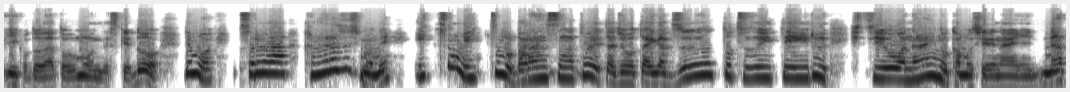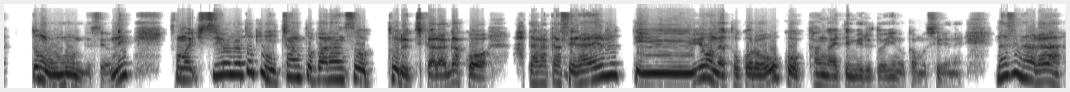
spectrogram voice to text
いいことだと思うんですけど、でも、それは必ずしもね、いつもいつもバランスが取れた状態がずっと続いている必要はないのかもしれないなとも思うんですよね。その必要な時にちゃんとバランスを取る力がこう、働かせられるっていうようなところをこう考えてみるといいのかもしれない。なぜなら、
